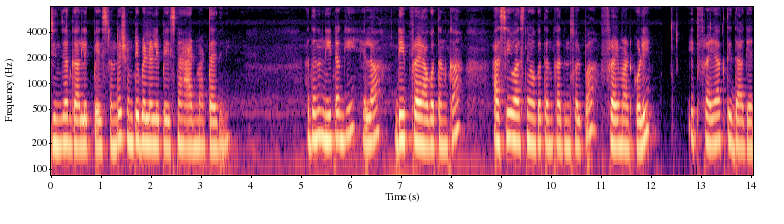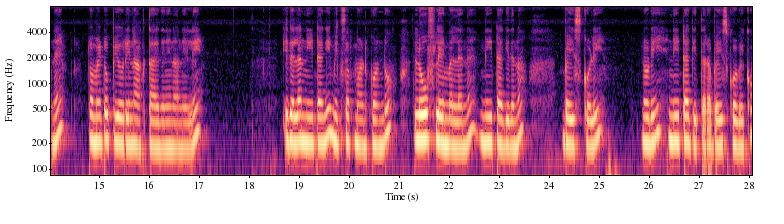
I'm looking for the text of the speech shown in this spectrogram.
ಜಿಂಜರ್ ಗಾರ್ಲಿಕ್ ಪೇಸ್ಟ್ ಅಂದರೆ ಶುಂಠಿ ಬೆಳ್ಳುಳ್ಳಿ ಪೇಸ್ಟ್ನ ಆ್ಯಡ್ ಮಾಡ್ತಾಯಿದ್ದೀನಿ ಅದನ್ನು ನೀಟಾಗಿ ಎಲ್ಲ ಡೀಪ್ ಫ್ರೈ ಆಗೋ ತನಕ, ಹಸಿ ವಾಸನೆ ಹೋಗೋ ತನಕ ಅದನ್ನು ಸ್ವಲ್ಪ ಫ್ರೈ ಮಾಡ್ಕೊಳ್ಳಿ. ಇದು ಫ್ರೈ ಆಗ್ತಿದ್ದಾಗೇ ಟೊಮೆಟೊ ಪ್ಯೂರಿನ ಹಾಕ್ತಾಯಿದ್ದೀನಿ ನಾನಿಲ್ಲಿ. ಇದೆಲ್ಲ ನೀಟಾಗಿ ಮಿಕ್ಸಪ್ ಮಾಡಿಕೊಂಡು ಲೋ ಫ್ಲೇಮಲ್ಲೇ ನೀಟಾಗಿ ಇದನ್ನು ಬೇಯಿಸ್ಕೊಳ್ಳಿ. ನೋಡಿ, ನೀಟಾಗಿ ಈ ಥರ ಬೇಯಿಸ್ಕೊಳ್ಬೇಕು.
